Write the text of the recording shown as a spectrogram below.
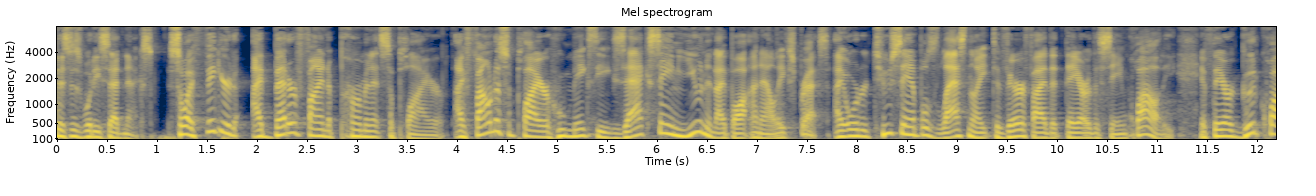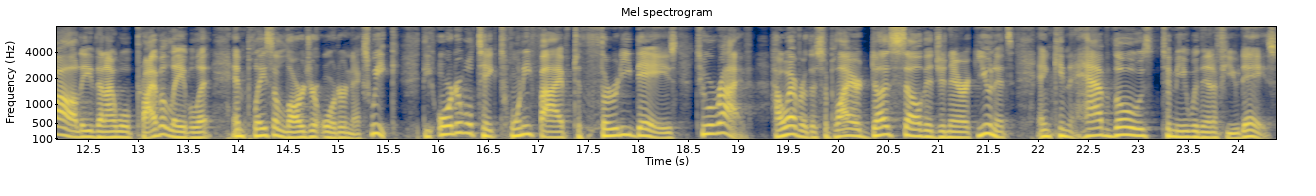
this is what he said next. So I figured I better find a permanent supplier. I found a supplier who makes the exact same unit I bought on AliExpress. I ordered two samples last night to verify that they are the same quality. If they are good quality, then I will private label it and place a larger order next week. The order will take 25 to 30 days to arrive. However, the supplier does sell the generic units and can have those to me within a few days.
